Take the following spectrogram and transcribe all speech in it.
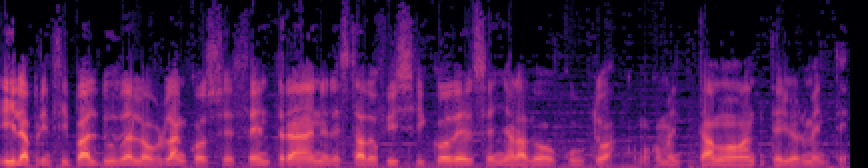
y la principal duda en los blancos se centra en el estado físico del señalado Courtois, como comentamos anteriormente.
